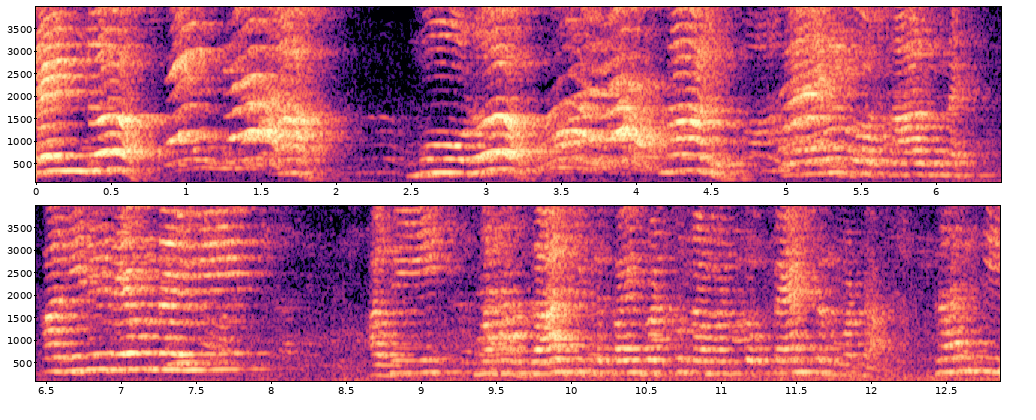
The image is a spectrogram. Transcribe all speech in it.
రెండు మూడు నాలుగు వెరీ గుడ్ నాలుగు ఉన్నాయి ఆ నీ దగ్గర ఏమున్నాయి ఇవి? అవి మనం గాలికి ఇట్లా పైన పట్టుకున్నాం అనుకో ఫ్యాన్స్ అన్నమాట గాలికి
